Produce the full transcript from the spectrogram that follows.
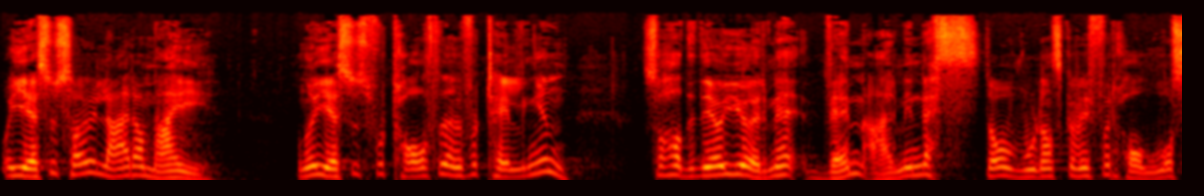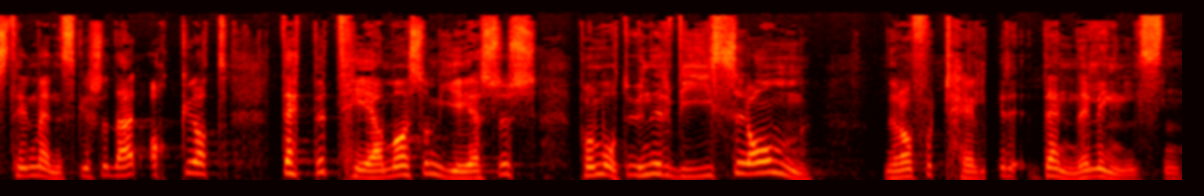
Og Jesus sa jo 'lær av meg'. Og når Jesus fortalte denne fortellingen, så hadde det å gjøre med hvem er min neste, og hvordan skal vi forholde oss til mennesker. Så det er akkurat dette temaet som Jesus på en måte underviser om når han forteller denne lignelsen.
